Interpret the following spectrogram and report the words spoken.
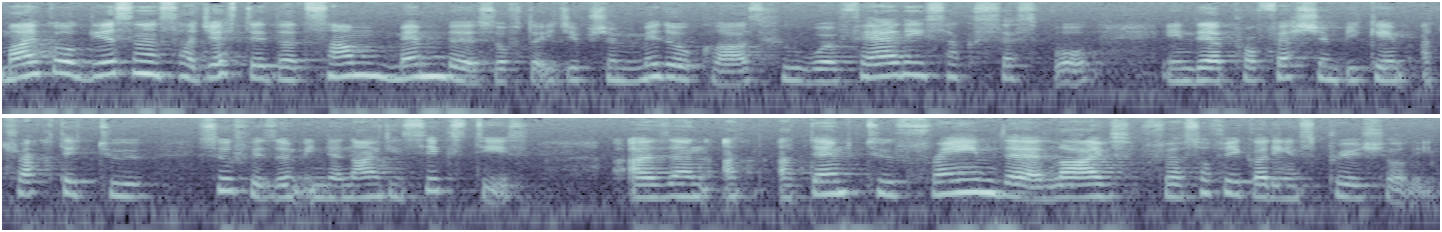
Michael Gilsenan suggested that some members of the Egyptian middle class who were fairly successful in their profession became attracted to Sufism in the 1960s as an attempt to frame their lives philosophically and spiritually.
